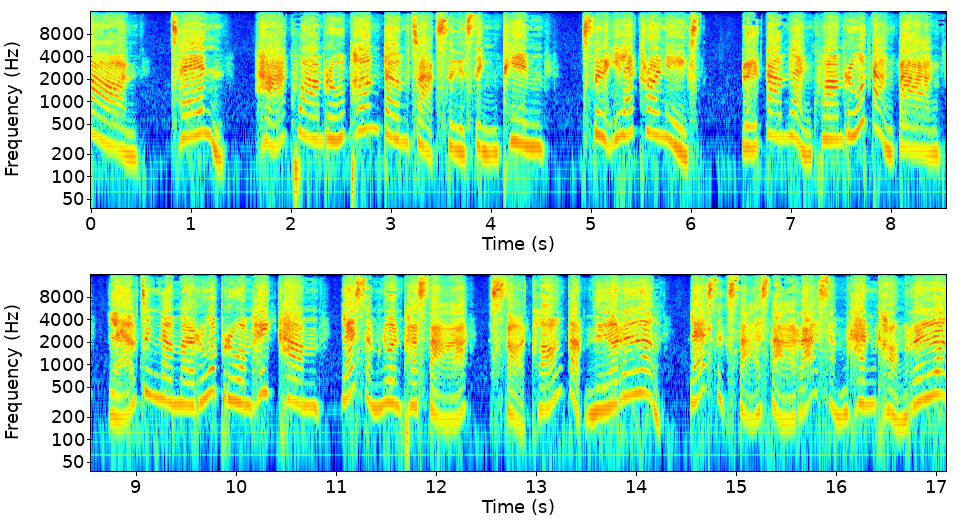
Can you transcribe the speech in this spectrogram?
ก่อน เช่น หาความรู้เพิ่มเติมจากสื่อสิ่งพิมพ์ สื่ออิเล็กทรอนิกส์ หรือตามแหล่งความรู้ต่างๆ แล้วจึงนำมารวบรวมให้คำและสำนวนภาษา สอดคล้องกับเนื้อเรื่อง และศึกษาสาระสำคัญของเรื่อง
